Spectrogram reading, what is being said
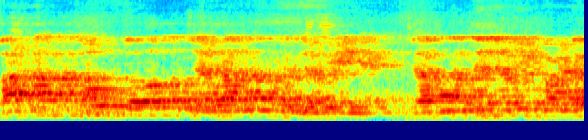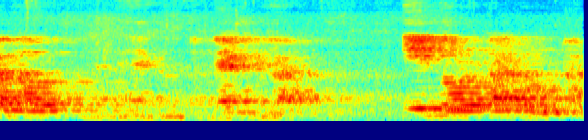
বাহাত্তর দল জান্নাতে যাবে জান্নাতে যাবে কয়টা দল? একটা। এই দলটা কোনটা?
